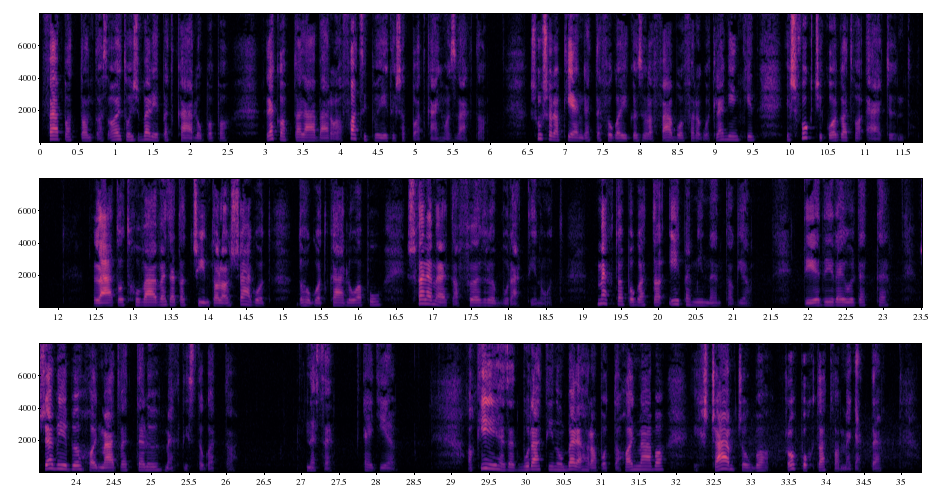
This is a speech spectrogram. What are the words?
Felpattant az ajtó, és belépett Kárló papa. Lekapta lábáról a facipőjét, és a patkányhoz vágta. Susara kiengedte fogai közül a fából faragott legénykét, és fogcsikorgatva eltűnt. Látod, hová vezet a csintalanságot? dohogott Kárló apu, és felemelte a földről Burattinót. Megtapogatta éppen minden tagja. Térdére ültette, zsebéből hagymát vett elő, megtisztogatta. Nesze, egyél. A kiéhezett Burattino beleharapott a hagymába, és csámcsokba ropogtatva megette.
